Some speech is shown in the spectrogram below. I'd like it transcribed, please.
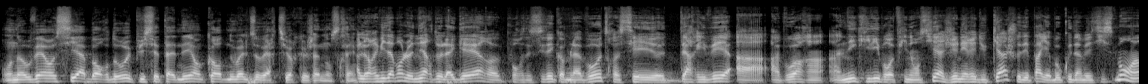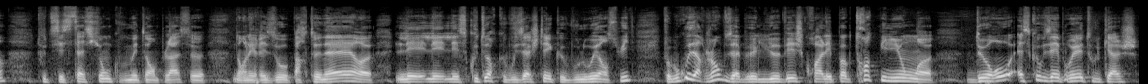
On a ouvert aussi à Bordeaux et puis cette année encore de nouvelles ouvertures que j'annoncerai. Alors évidemment, le nerf de la guerre pour des sociétés comme la vôtre, c'est d'arriver à avoir un, équilibre financier, à générer du cash. Au départ, il y a beaucoup d'investissements. Hein. Toutes ces stations que vous mettez en place euh, dans les réseaux partenaires, euh, les, les, scooters que vous achetez et que vous louez ensuite. Il faut beaucoup d'argent. Vous avez levé, je crois, à l'époque 30 millions euh, d'euros. Est-ce que vous avez brûlé tout le cash?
